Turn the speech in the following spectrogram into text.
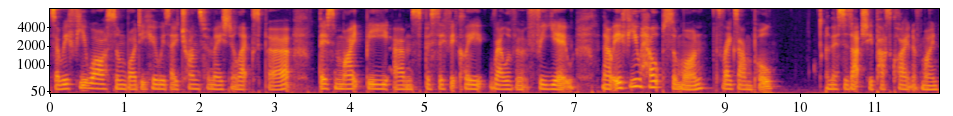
So, if you are somebody who is a transformational expert, this might be um, specifically relevant for you. Now, if you help someone, for example, and this is actually a past client of mine,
